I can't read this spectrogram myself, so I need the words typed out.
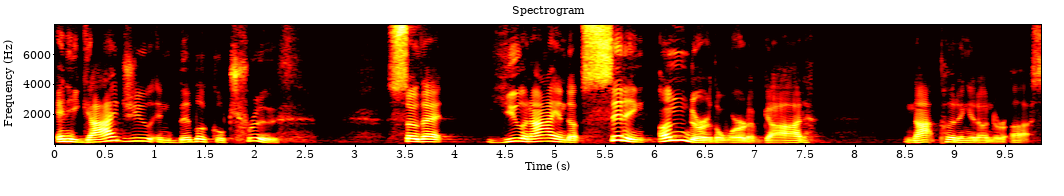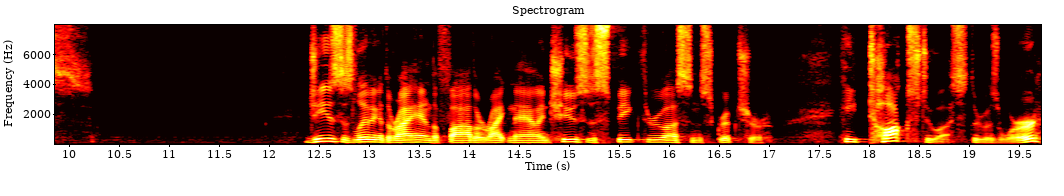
And He guides you in biblical truth so that you and I end up sitting under the Word of God, not putting it under us. Jesus is living at the right hand of the Father right now and chooses to speak through us in Scripture. He talks to us through His Word.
